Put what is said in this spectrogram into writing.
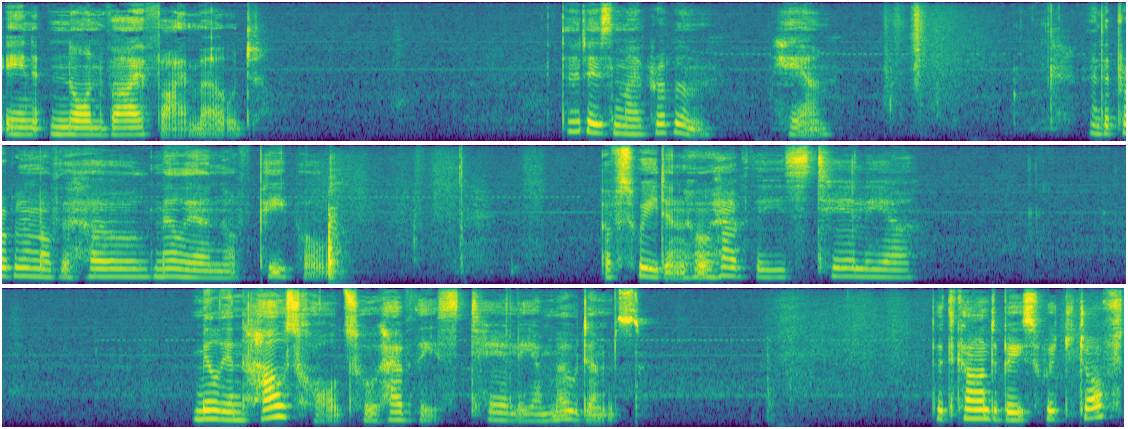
in non-Wi-Fi mode. That is my problem here. And the problem of the whole million of people of Sweden who have these Telia million households who have these Telia modems that can't be switched off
